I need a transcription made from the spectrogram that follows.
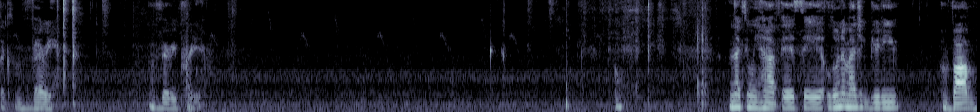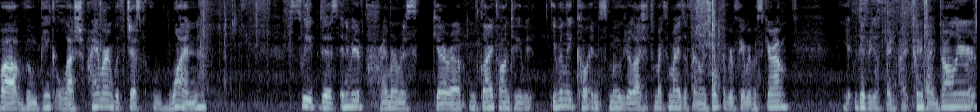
Looks very, very pretty. Oh. Next thing we have is a Luna Magic Beauty Vava Voom Pink Lash Primer with just one sweep. This innovative primer mascara glides onto evenly coat and smooth your lashes to maximize the final result of your favorite mascara. Yeah, this retails $35, $25.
